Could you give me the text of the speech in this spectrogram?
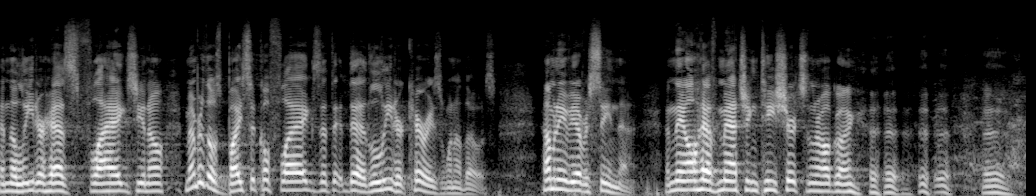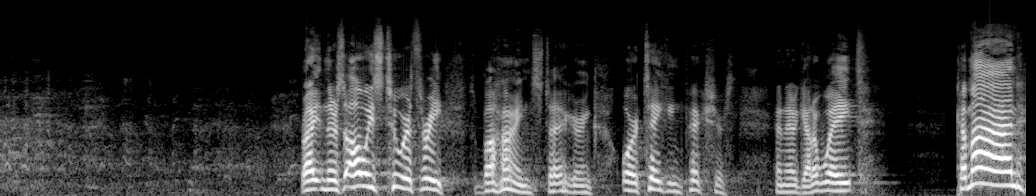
and the leader has flags, you know. Remember those bicycle flags? That the, the leader carries one of those. How many of you ever seen that? And they all have matching t shirts and they're all going, right? And there's always two or three behind, staggering, or taking pictures. And they've got to wait. Come on,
